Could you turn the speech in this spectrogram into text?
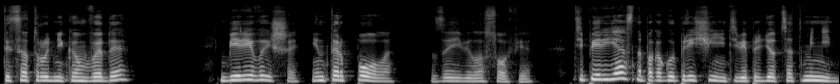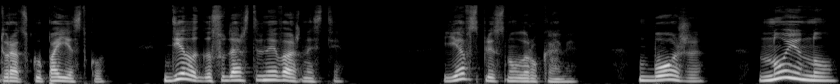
Ты сотрудник МВД? Бери выше, Интерпола, заявила Софья. Теперь ясно, по какой причине тебе придется отменить дурацкую поездку. Дело государственной важности. Я всплеснула руками. Боже, ну и ну,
